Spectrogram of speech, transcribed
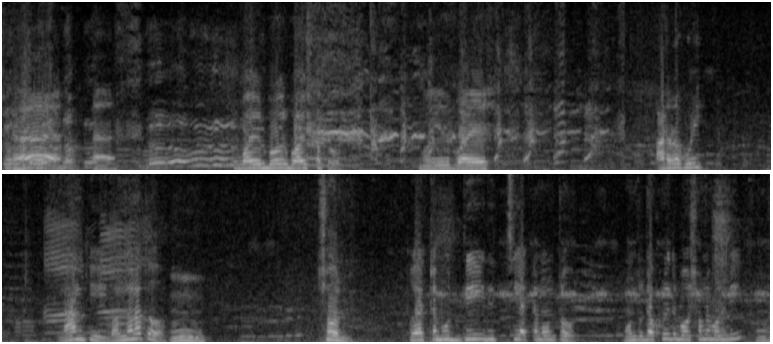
কি হ্যাঁ বয়ের বউয়ের বয়স কত? বইয়ের বয়স আঠারো কুড়ি। নাম কি? বন্দনা তো? হুম। শোন তোকে একটা বুদ্ধি দিচ্ছি একটা মন্ত্র। মন্ত্র যখনই তুই বউর সামনে বলবি হুম।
